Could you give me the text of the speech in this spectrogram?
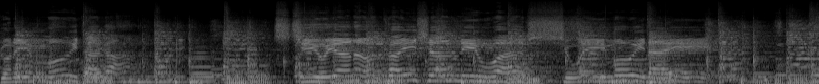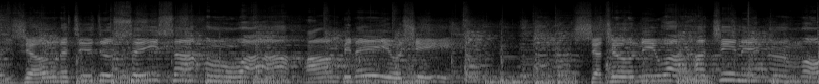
5人もいたが父親の会社には主演もいない。情熱と生産は半比例よし。社長には8人も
